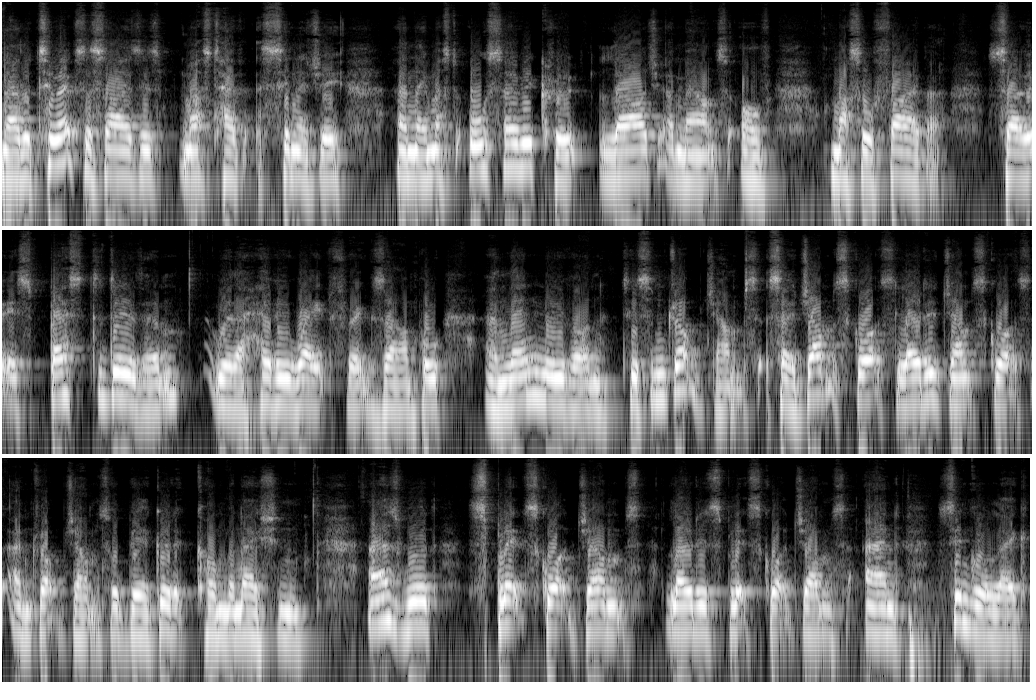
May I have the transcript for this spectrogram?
Now the two exercises must have synergy and they must also recruit large amounts of muscle fiber. So it's best to do them with a heavy weight, for example, and then move on to some drop jumps. So jump squats, loaded jump squats, and drop jumps would be a good combination, as would split squat jumps, loaded split squat jumps, and single leg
